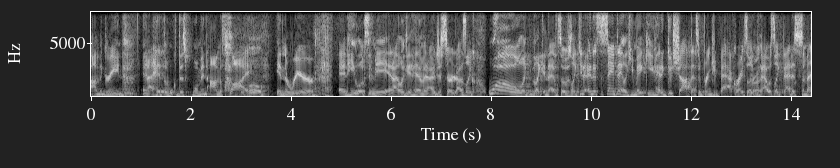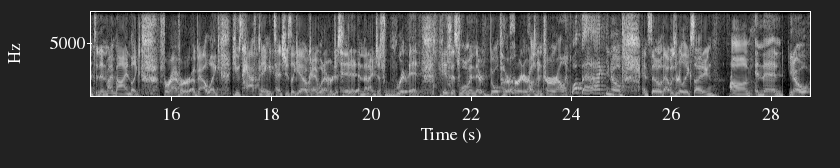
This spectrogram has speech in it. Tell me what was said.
on the green and I hit the, this woman on the fly Oh. in the rear and he looks at me and I look at him and I just start I was like whoa like like and so it was like you know and it's the same thing like you make you hit a good shot that's what brings you back right? So like Right. that was like that is cemented in my mind like forever about like he was half paying attention. He's like yeah okay whatever just hit it. And then I just rip it hit this woman. They're both her, her and her husband turn around like what the heck? You know? And so that was really exciting. Um, and then, you know,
